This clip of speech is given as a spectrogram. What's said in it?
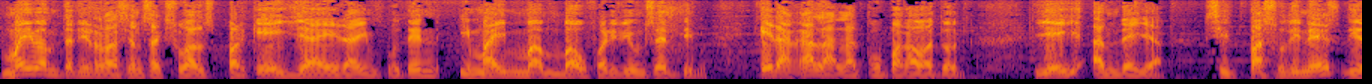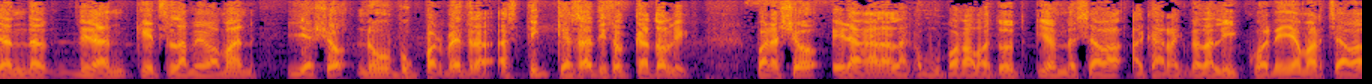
mai vam tenir relacions sexuals perquè ell ja era impotent i mai me'n va oferir ni un cèntim. Era Gala la que ho pagava tot. I ell em deia, si et passo diners, diran, de, diran que ets la meva amant. I això no m'ho puc permetre. Estic casat i sóc catòlic. Per això era Gala la que m'ho pagava tot i em deixava a càrrec de Dalí quan ella marxava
